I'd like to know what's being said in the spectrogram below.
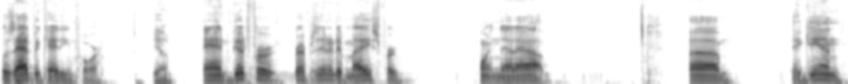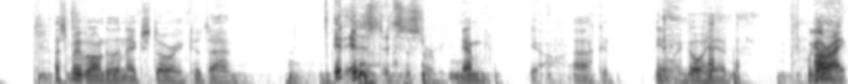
was advocating for. Yeah. And good for Representative Mace for pointing that out. Um, again, let's move on to the next story because I. It, it is it's disturbing. I'm, yeah, I could. Anyway, go ahead. We All got- right.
